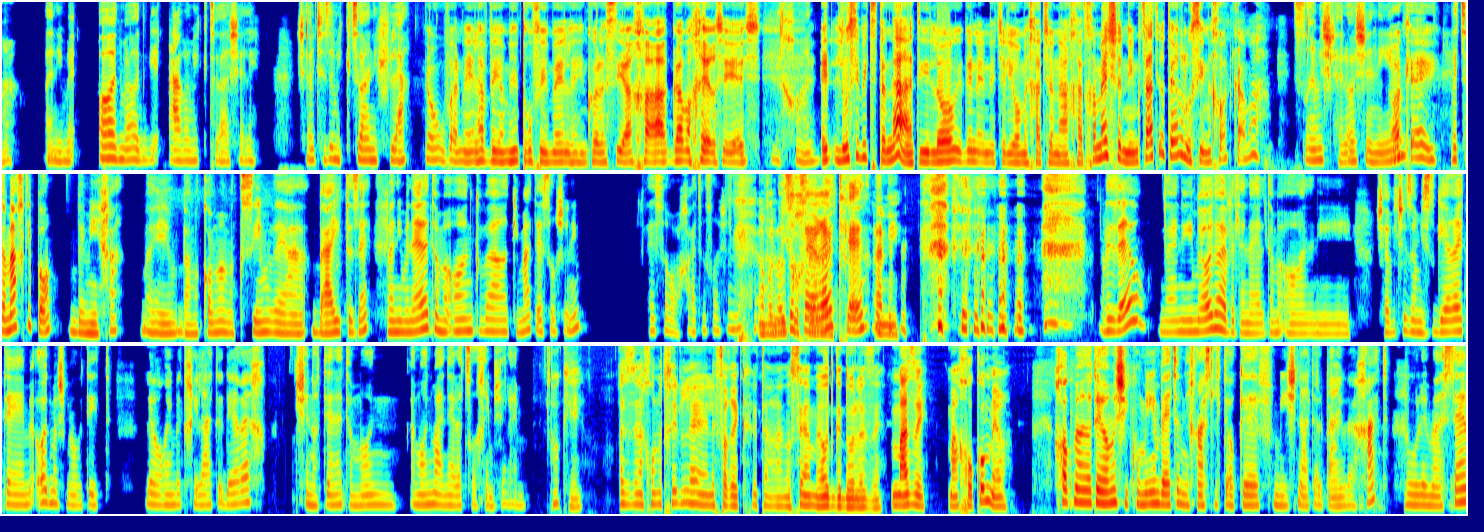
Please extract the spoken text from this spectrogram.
ואני מאוד מאוד גאה במקצוע שלי. חושבת שזה מקצוע נפלא. לא מובן מאליו בימים טרופים אלה, עם כל השיח גם אחר שיש. נכון. אה, לוסי מצטנעת, היא לא גננת של יום אחד, שנה אחת, חמש שנים, קצת יותר, לוסי, נכון? כמה? 23 שנים. אוקיי. Okay. וצמחתי פה, במיכה, במקום המקסים והבית הזה, ואני מנהלת המעון כבר כמעט עשר שנים. עשר או אחת עשרה שנים. אבל לא סופרת? כן. אני. וזהו, אני מאוד אוהבת לנהל את המעון, אני חושבת שזו מסגרת אה, מאוד משמעותית להורים בתחילת הדרך, שנותנת המון, המון מענה לצרכים שלהם. אוקיי, okay. אז אנחנו נתחיל אה, לפרק את הנושא המאוד גדול הזה. מה זה? מה החוק אומר? חוק מעונות היום השיקומיים בעצם נכנס לתוקף משנת 2001, והוא למעשה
